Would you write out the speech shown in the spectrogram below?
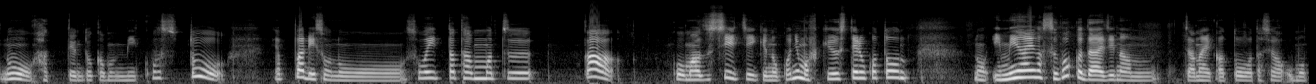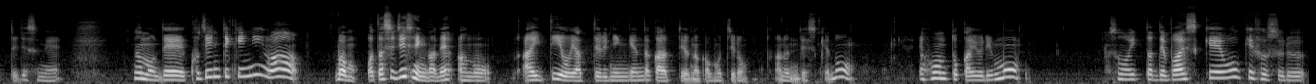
の発展とかも見越すとやっぱりそのそういった端末がこう貧しい地域の子にも普及してることの意味合いがすごく大事なんじゃないかと私は思ってですね。なので個人的には、まあ、私自身がねあの IT をやってる人間だからっていうのがもちろんあるんですけど絵本とかよりもそういったデバイス系を寄付する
